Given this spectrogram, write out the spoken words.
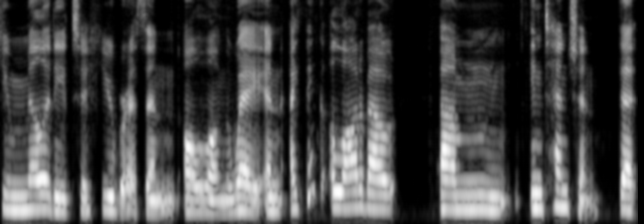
humility to hubris and all along the way and i think a lot about um intention that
